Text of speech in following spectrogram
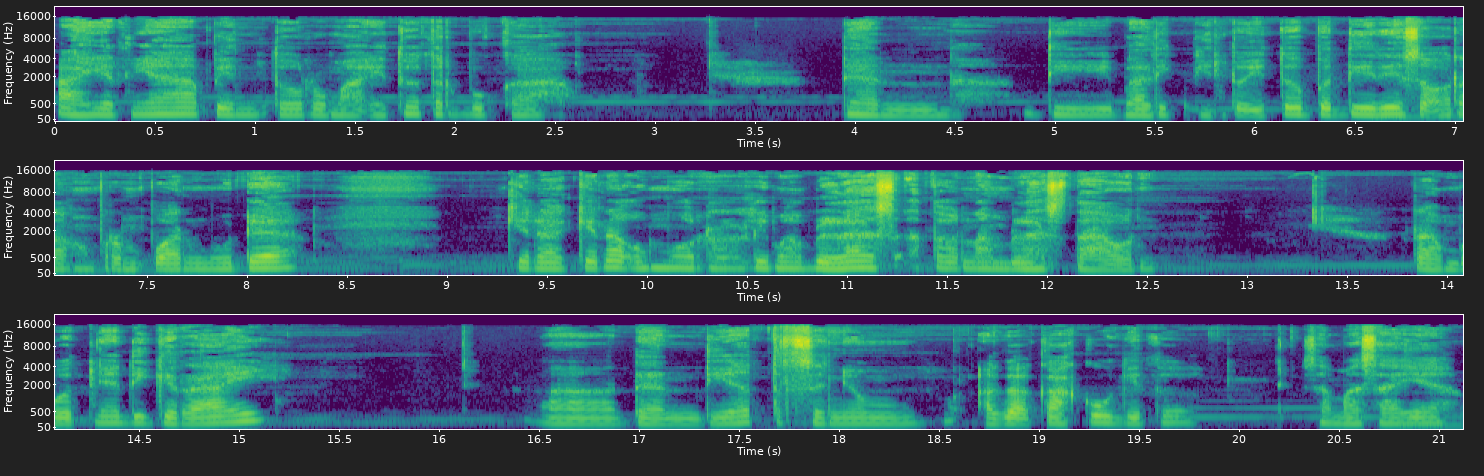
akhirnya pintu rumah itu terbuka. Dan di balik pintu itu berdiri seorang perempuan muda, kira-kira umur 15 atau 16 tahun. Rambutnya digerai, uh, dan dia tersenyum agak kaku gitu sama saya.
